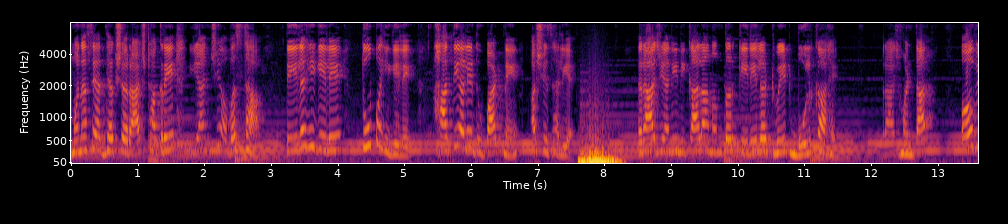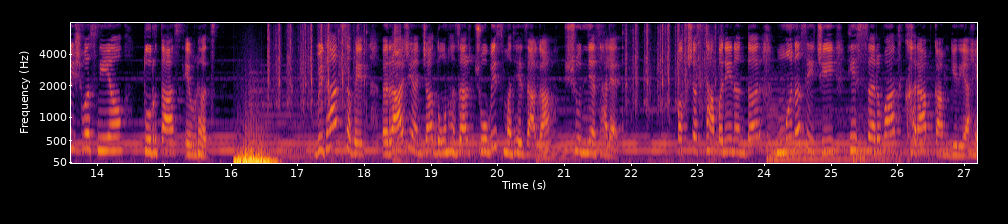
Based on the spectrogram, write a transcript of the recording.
मनसे अध्यक्ष राज ठाकरे यांची अवस्था. तेलही गेले तूपही गेले. हाती आले धुपाटणे अशी झाली आहे. राज यांनी निकालानंतर केलेलं ट्विट बोलकं आहे. राज म्हणतात अविश्वसनीय तुर्तास एवढंच. विधानसभेत राज यांच्या दोन हजार चोवीसमध्ये जागा शून्य झाल्यात. पक्ष स्थापनेनंतर मनसेची ही सर्वात खराब कामगिरी आहे.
